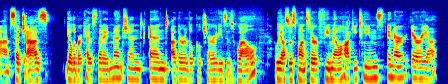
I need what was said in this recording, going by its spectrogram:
um, such as Yellow Brick House that I mentioned and other local charities as well. We also sponsor female hockey teams in our area.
